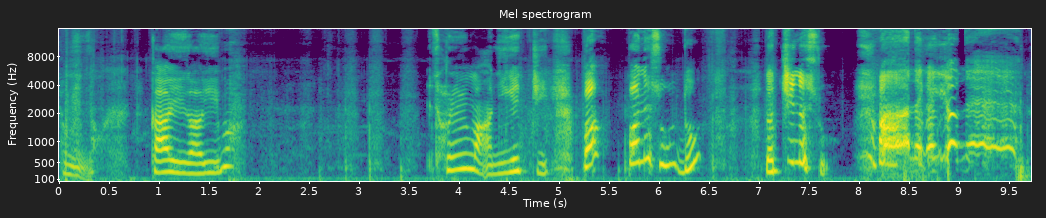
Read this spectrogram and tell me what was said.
형님요. 가위가위보. 설마 아니겠지. 빠? 뻔했어, 너? 나 찐했어. 아, 내가 이겼네!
